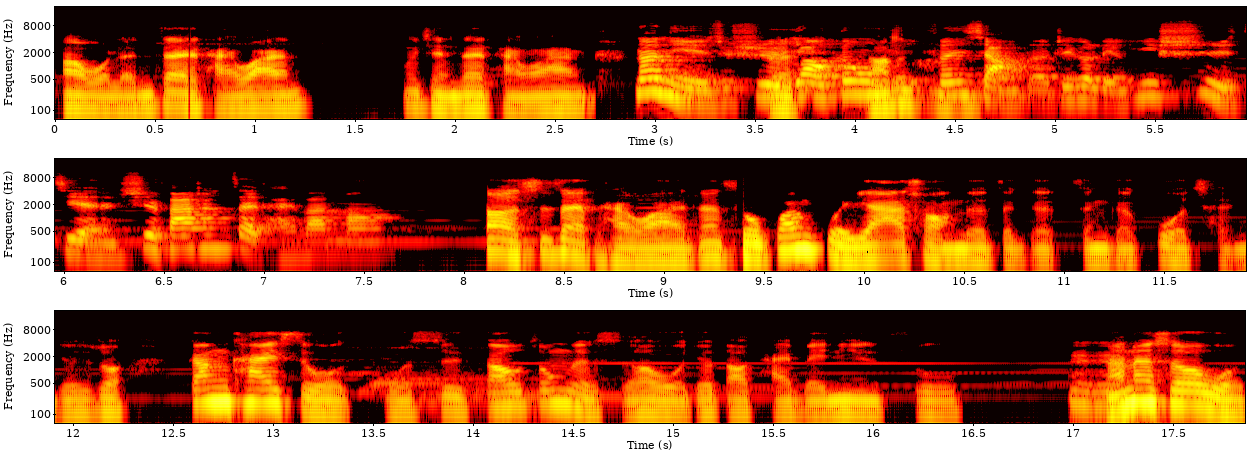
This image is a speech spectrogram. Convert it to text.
啊，我人在台湾。目前在台湾，那你就是要跟我们分享的这个灵异事件是发生在台湾吗？呃，是在台湾。那有关鬼压床的整个整个过程，就是说刚开始我我是高中的时候，我就到台北念书，嗯，然后那时候我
